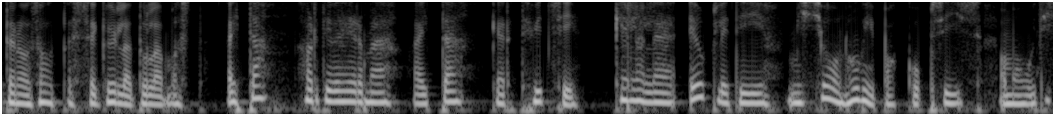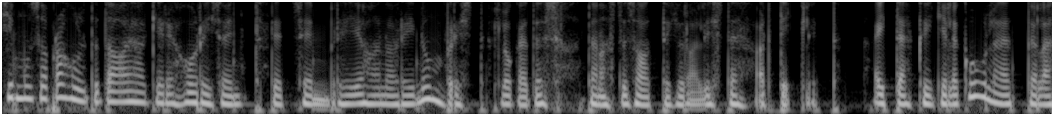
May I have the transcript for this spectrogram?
tänu saatesse külla tulemast, aitäh, Hardi Veermäe, aitäh, Gert Hütsi kellele Euclidi missioon huvi pakub, siis oma uudishimu saab rahuldada ajakirja Horisont detsembri-jaanuari numbrist, lugedes tänaste saatekülaliste artiklit. aitäh kõigile kuulajatele,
